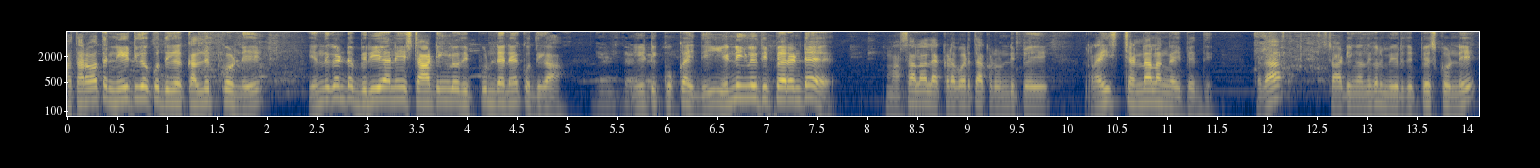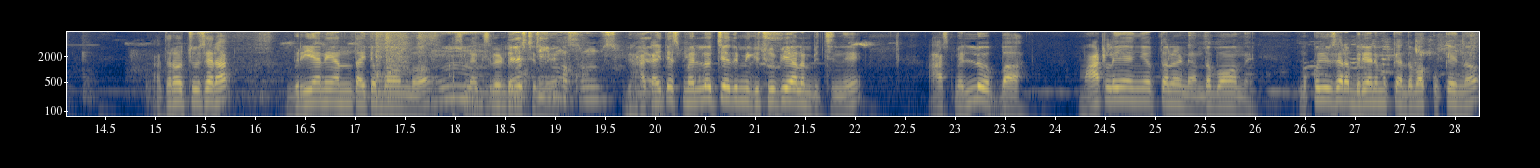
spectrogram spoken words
ఆ తర్వాత నీట్గా కొద్దిగా కలిపుకోండి. ఎందుకంటే బిర్యానీ స్టార్టింగ్లో తిప్పుకుంటేనే కొద్దిగా నీటి కుక్ అయింది ఎండింగ్లో తిప్పారంటే మసాలాలు ఎక్కడ పడితే అక్కడ ఉండిపోయి రైస్ చండాలంగా అయిపోద్ది. కదా? స్టార్టింగ్ అందుకని మీరు తిప్పేసుకోండి. ఆ తర్వాత చూసారా? బిర్యానీ అంత అయితే బాగుందో. అసలు ఎక్సలెంట్గా వచ్చింది నాకైతే స్మెల్ వచ్చేది మీకు చూపించాలనిపించింది ఆ స్మెల్ బా మాటలు ఏం చెప్తానండి అంత బాగుంది. ముక్క చూసారా? బిర్యానీ ముక్క ఎంత బాగా కుక్ అయిందో.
